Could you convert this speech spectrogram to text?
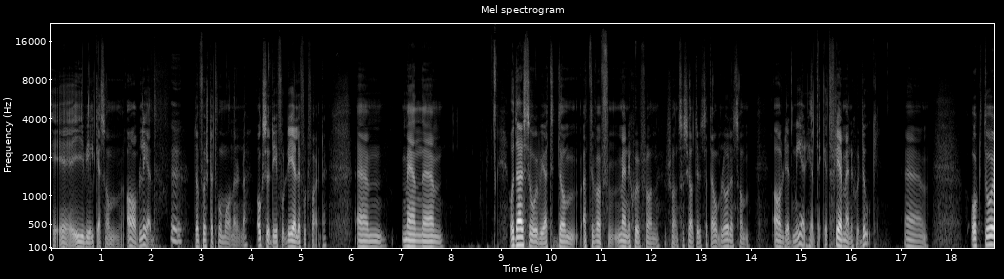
i, vilka som avled Mm de första två månaderna. Också det, det gäller fortfarande. Um, men um, och där såg vi att, de, att det var människor från, från socialt utsatta områden som avled mer helt enkelt. Fler människor dog. Um, och då,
